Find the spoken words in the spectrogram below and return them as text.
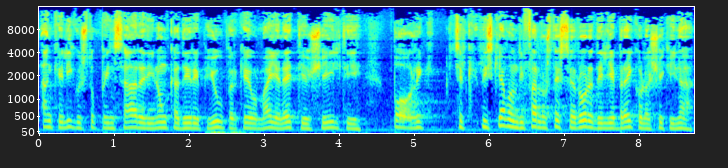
anche lì questo pensare di non cadere più perché ormai eletti e scelti, po' rischiavano di fare lo stesso errore degli ebrei con la Shekinah.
